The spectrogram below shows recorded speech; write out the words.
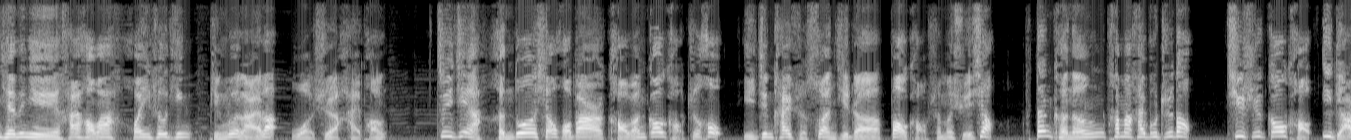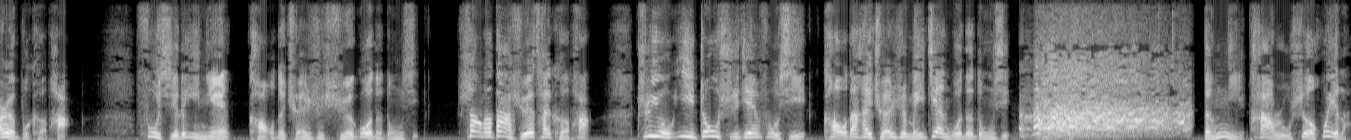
前的你还好吗？欢迎收听评论来了，我是海鹏。最近啊，很多小伙伴考完高考之后，已经开始算计着报考什么学校，但可能他们还不知道，其实高考一点儿也不可怕。复习了一年，考的全是学过的东西；上了大学才可怕，只有一周时间复习，考的还全是没见过的东西。等你踏入社会了，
